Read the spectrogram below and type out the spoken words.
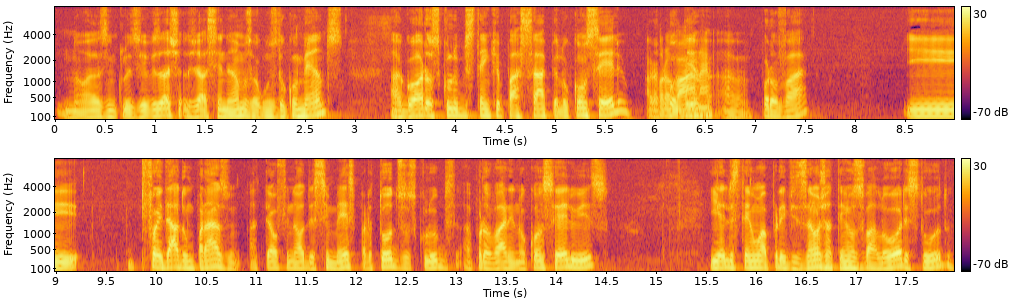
Nós, inclusive, já assinamos alguns documentos. Agora os clubes têm que passar pelo conselho para poder né? aprovar. E foi dado um prazo até o final desse mês para todos os clubes aprovarem no conselho isso e eles têm uma previsão, já tem os valores, tudo,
